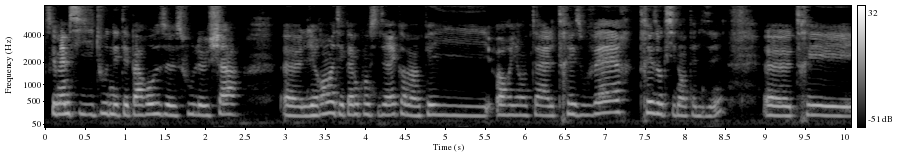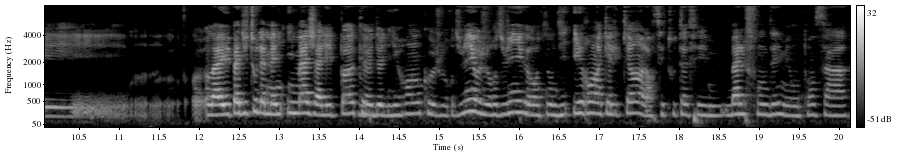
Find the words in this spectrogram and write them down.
parce que même si tout n'était pas rose sous le chat, l'Iran était quand même considéré comme un pays oriental très ouvert, très occidentalisé. Euh, très on n'avait pas du tout la même image à l'époque mm. de l'Iran qu'aujourd'hui. Aujourd'hui, quand on dit Iran à quelqu'un, alors c'est tout à fait mal fondé, mais on pense à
